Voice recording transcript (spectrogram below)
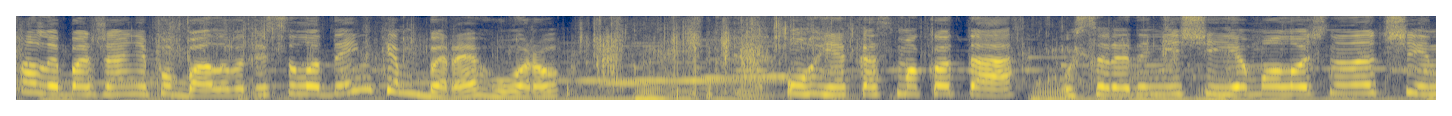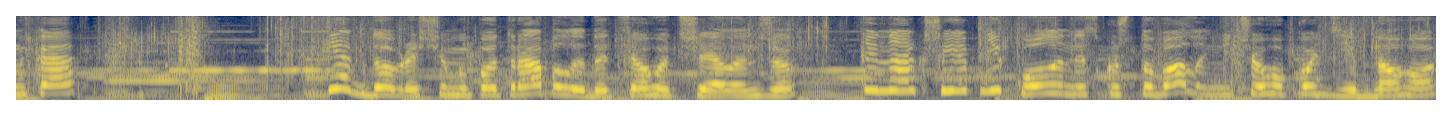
але бажання побалувати солоденьким бере гору. Ой, яка смакота! Усередині ще є молочна начинка. Як добре, що ми потрапили до цього челенджу. Інакше я б ніколи не скуштувала нічого подібного.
